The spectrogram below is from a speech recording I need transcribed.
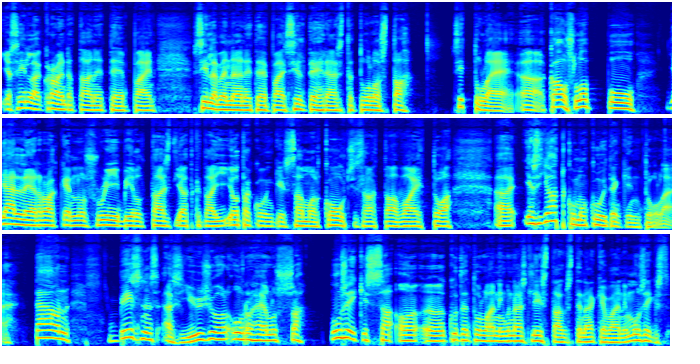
ja sillä grindataan eteenpäin, sillä mennään eteenpäin, sillä tehdään sitä tulosta. Sitten tulee, kaus loppuu, jälleenrakennus, rebuild, tai sitten jatketaan jotakuinkin samalla, coachi saattaa vaihtua, ja se jatkumo kuitenkin tulee. Tämä on business as usual urheilussa, musiikissa, on, kuten tullaan niin näistä listauksista näkemään, niin musiikissa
